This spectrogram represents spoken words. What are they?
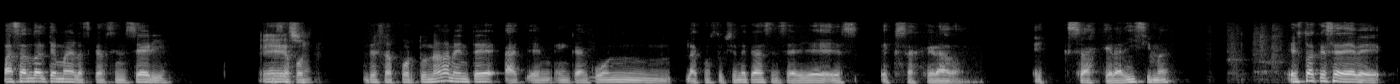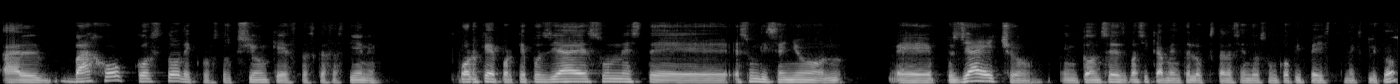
Pasando al tema de las casas en serie. desafortunadamente, en, en Cancún la construcción de casas en serie es exagerada exageradísima. ¿Esto a qué se debe? Al bajo costo de construcción que estas casas tienen. ¿Por qué? Porque pues ya es un este es un diseño eh, pues ya hecho. Entonces, básicamente lo que están haciendo es un copy paste, ¿me explico?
